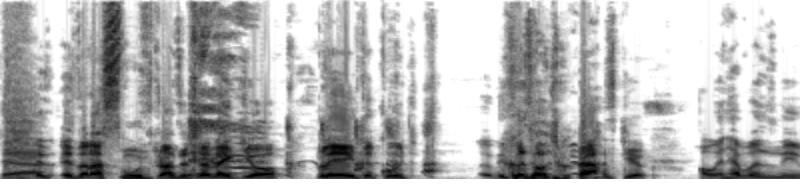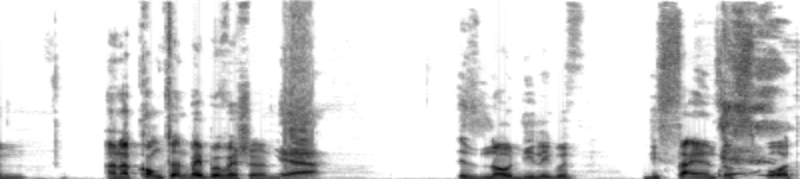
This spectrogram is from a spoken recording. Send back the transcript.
Yeah. It's, it's not a smooth transition like you're playing the coach. Because I was going to ask you, how in heaven's name, an accountant by profession yeah. is now dealing with the science of sport.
